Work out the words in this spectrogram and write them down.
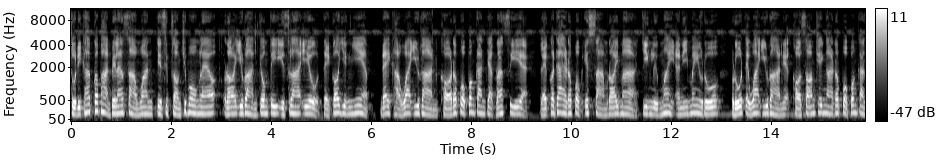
สวัสดีครับก็ผ่านไปแล้ว 3 วัน 72 ชั่วโมงแล้ว รอยอิหร่านโจมตีอิสราเอล แต่ก็ยังเงียบ ได้ข่าวว่าอิหร่านขอระบบป้องกันจากรัสเซีย และก็ได้ระบบ S300 มา จริงหรือไม่อันนี้ไม่รู้ รู้แต่ว่าอิหร่านเนี่ยขอซ้อมใช้งานระบบป้องกัน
